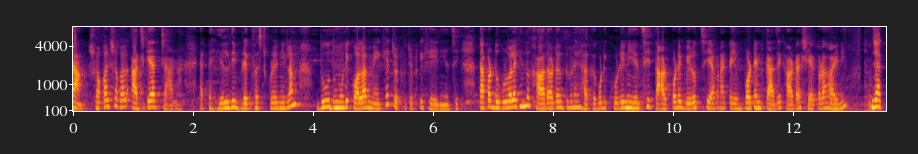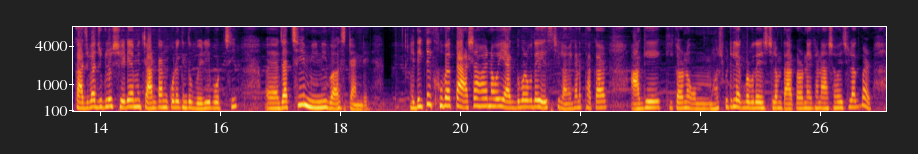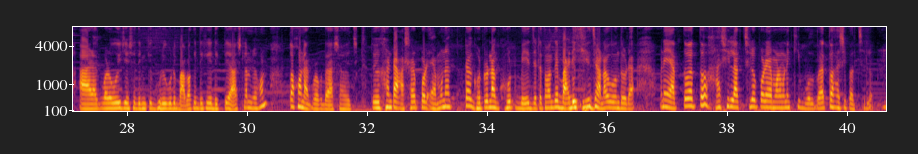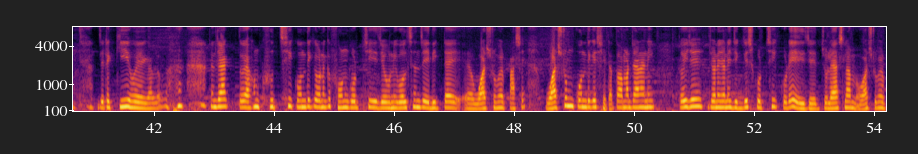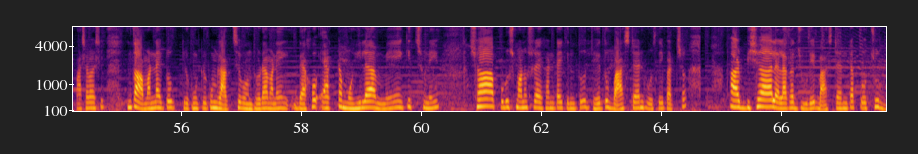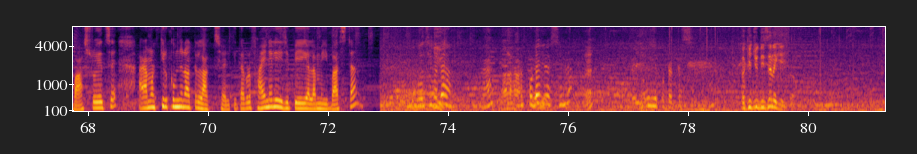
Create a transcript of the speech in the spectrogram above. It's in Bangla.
না, সকাল সকাল আজকে আর চা না। একটা হেলদি ব্রেকফাস্ট করে নিলাম, দুধ, মুড়ি, কলা মেখে চটকে চটকে খেয়ে নিয়েছি। তারপর দুপুরবেলা কিন্তু খাওয়া দাওয়াটা একটুখানি হালকা করে করে নিয়েছি, তারপরে বেরোচ্ছি, এখন একটা ইম্পর্টেন্ট কাজে খাওয়াটা শেয়ার করা হয়নি। যাক, কাজবাজগুলো সেরে আমি চান টান করে কিন্তু বেরিয়ে পড়ছি। যাচ্ছি মিনি বাস স্ট্যান্ডে এদিকটায় খুব একটা আশা হয় না, ওই এক দুবার বোধহয় এসেছিলাম। এখানে থাকার আগে কী কারণে হসপিটালে একবার বোধহয় এসেছিলাম, তার কারণে এখানে আসা হয়েছিল একবার। আর একবার ওই যে সেদিনকে ঘুরে ঘুরে বাবাকে দেখে দেখতে আসলাম যখন, তখন একবার বোধহয় আসা হয়েছে। তো এখানটা আসার পর এমন একটা ঘটনা ঘটবে, যেটা তোমাদের বাড়ি গিয়ে জানাব বন্ধুরা। মানে এত এত হাসি লাগছিল পরে, আমার মানে কি বলব, এত হাসি পাচ্ছিল, যেটা কি হয়ে গেল। যাক, তো এখন খুঁজছি কোন দিকে ওনাকে ফোন করছি যে উনি বলছেন যে এদিকটায় ওয়াশরুমের পাশে। ওয়াশরুম কোন দিকে সেটা তো আমার জানা নেই। তো এই যে জনে জনে জিজ্ঞেস করছি করে এই যে চলে আসলাম ওয়াশরুমের পাশাপাশি। কিন্তু আমার না একটু কীরকম কীরকম লাগছে বন্ধুরা মানে দেখো একটা মহিলা মেয়ে কিচ্ছু নেই। সব পুরুষ মানুষরা এখানটায় কিন্তু যেহেতু বাস স্ট্যান্ড বুঝতেই পারছ। আর বিশাল এলাকা জুড়ে বাস স্ট্যান্ডটা প্রচুর বাস রয়েছে। আর আমার কীরকম যেন একটা লাগছে আর কি। তারপরে ফাইনালি এই যে পেয়ে গেলাম এই বাসটা। বলছি দাদা হ্যাঁ? প্রোডাক্ট আসছে না? হ্যাঁ? এই যে প্রোডাক্ট আসছে আর কিছু দিছে নাকি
